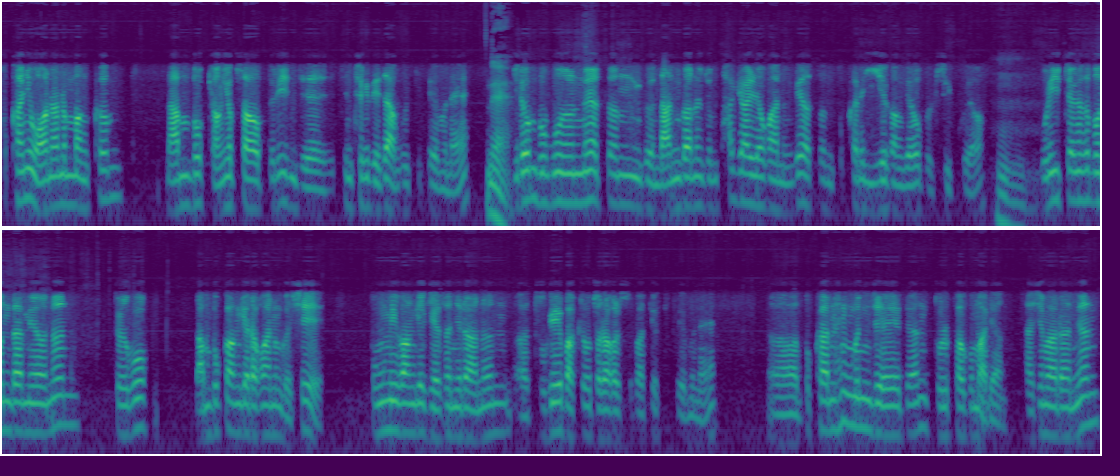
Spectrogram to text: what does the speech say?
북한이 원하는 만큼 남북 경협 사업들이 이제 진척이 되지 않고 있기 때문에 네. 이런 부분의 어떤 그 난관을 좀 타개하려고 하는 게 어떤 북한의 이해관계라고 볼 수 있고요. 음. 우리 입장에서 본다면은 결국 남북 관계라고 하는 것이 북미 관계 개선이라는 어, 두 개의 바퀴로 돌아갈 수밖에 없기 때문에 어, 북한 핵 문제에 대한 돌파구 마련. 다시 말하면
